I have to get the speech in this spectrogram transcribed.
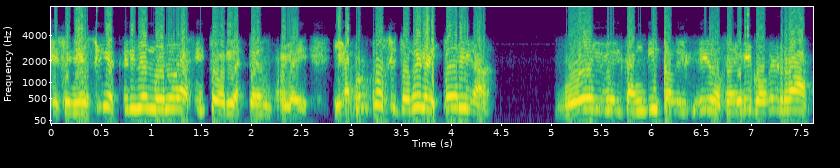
Sí, señor, sigue escribiendo nuevas historias Temperley. Y a propósito de la historia, vuelve el tanguito del querido Federico Guerra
